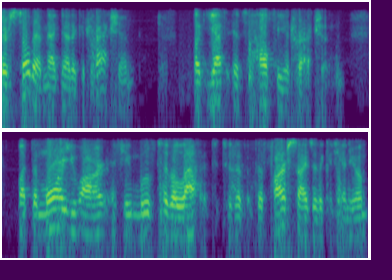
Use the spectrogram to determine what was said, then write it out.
there's still that magnetic attraction, but yet it's healthy attraction. But the more you are, if you move to the left, to the, the far sides of the continuum,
